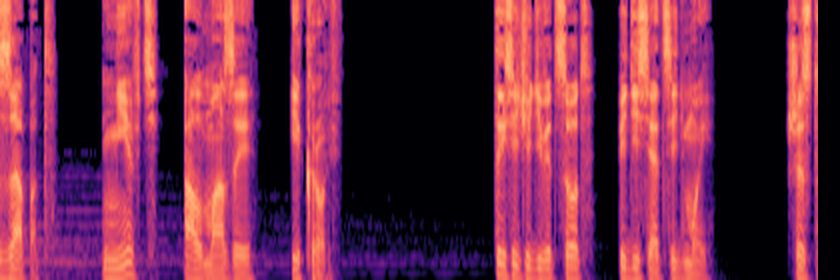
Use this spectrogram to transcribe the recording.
Запад. Нефть, алмазы и кровь. 1957. 6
